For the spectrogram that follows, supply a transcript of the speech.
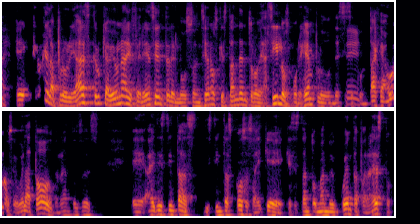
eh, creo que la prioridad es, creo que había una diferencia entre los ancianos que están dentro de asilos, por ejemplo, donde si se contagia a uno, se vuela a todos, ¿verdad? Entonces, eh, hay distintas, distintas cosas ahí que, que, se están tomando en cuenta para esto.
